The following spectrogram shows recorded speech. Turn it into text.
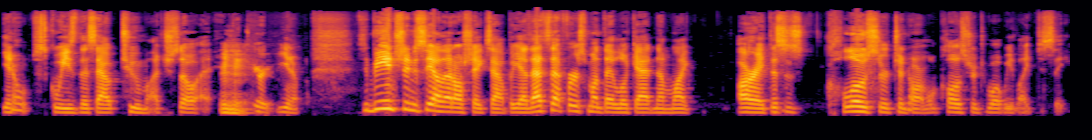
you know, squeeze this out too much. So Mhm. you're- you know, it'd be interesting to see how that all shakes out. But yeah, that's that first month I look at, and I'm like, all right, this is closer to normal, closer to what we like to see.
